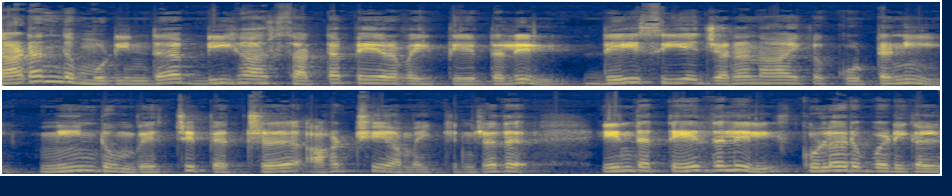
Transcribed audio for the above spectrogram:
நடந்து முடிந்த பீகார் சட்டப்பேரவை தேர்தலில் தேசிய ஜனநாயக கூட்டணி மீண்டும் வெற்றி பெற்று ஆட்சி அமைக்கின்றது. இந்த தேர்தலில் குளறுபடிகள்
